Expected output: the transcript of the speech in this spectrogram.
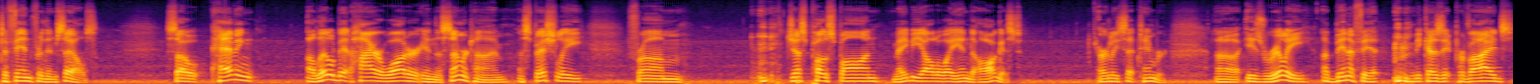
to fend for themselves. So having a little bit higher water in the summertime, especially from just post spawn, maybe all the way into August, early September, uh, is really a benefit because it provides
